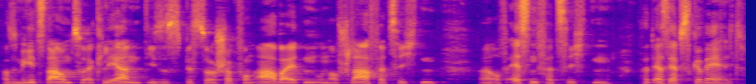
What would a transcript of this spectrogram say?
Also mir geht es darum zu erklären, dieses bis zur Erschöpfung arbeiten und auf Schlaf verzichten, äh, auf Essen verzichten, hat er selbst gewählt.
